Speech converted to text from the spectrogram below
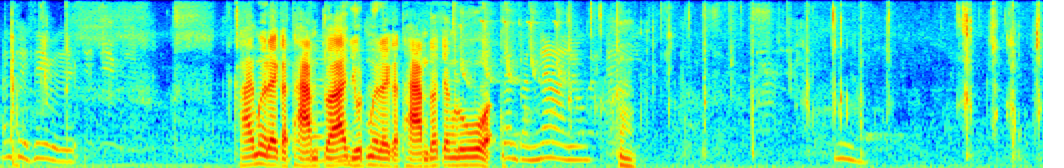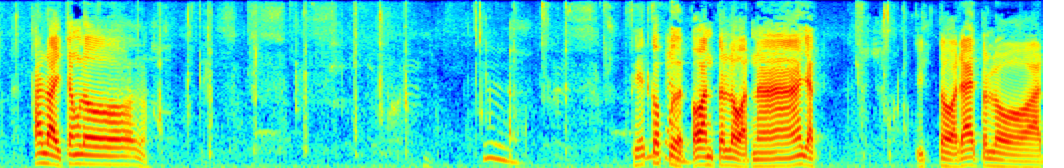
วันที่สี่ ขายมือใดก็ถามตัวหยุดมือใดก็ถามตัวจังรู้เล่นสัญญาอยู่อืมอืมอร่อยจังเลยอืมเฟซก็เปิดออนตลอดนะ อยากติดต่อได้ตลอด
